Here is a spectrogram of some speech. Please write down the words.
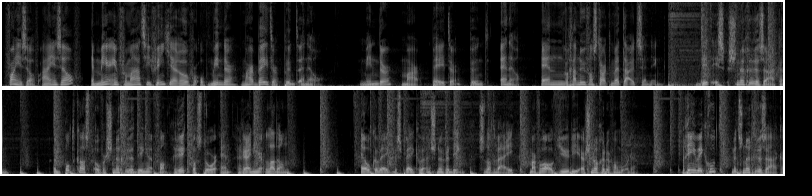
van jezelf aan jezelf en meer informatie vind je erover op mindermaarbeter.nl. Mindermaarbeter.nl. En we gaan nu van start met de uitzending. Dit is Snuggere Zaken. Een podcast over snuggere dingen van Rick Pastoor en Reinier Ladan. Elke week bespreken we een snugger ding, zodat wij, maar vooral ook jullie, er snuggerder van worden. Begin je week goed met Snuggere Zaken.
